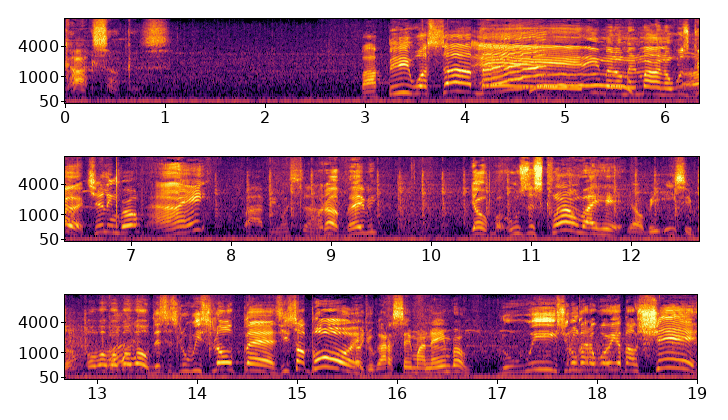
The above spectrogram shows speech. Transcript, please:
cocksuckers. Papi, what's up, man? Hey, dímelo, mi hermano. What's uh, good? Chilling, bro. I ain't. Bobby, what's up? What up, baby? Yo, but who's this clown right here? Yo, be easy, bro. Whoa, whoa, whoa, whoa, whoa. This is Luis Lopez. He's our boy. Yo, you gotta say my name, bro. Luis, you don't gotta worry about shit.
